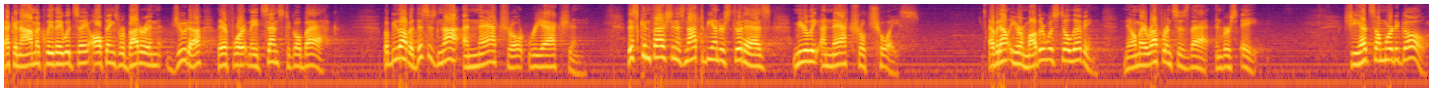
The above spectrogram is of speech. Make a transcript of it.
Economically, they would say all things were better in Judah, therefore it made sense to go back. But, beloved, this is not a natural reaction. This confession is not to be understood as merely a natural choice. Evidently, her mother was still living. Naomi references that in verse 8. She had somewhere to go,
